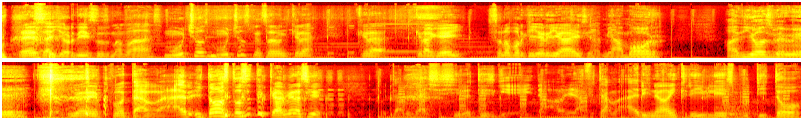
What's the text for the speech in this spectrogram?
gracias a Jordi y sus mamás, muchos, muchos pensaron que era, que era, que era gay. Solo porque Jordi llegaba y decía, mi amor, adiós bebé. Y yo de puta madre. Y todos, todos se te cambian así de, puta mira, ese cerote es gay, no, puta madre, no, increíble, es putito.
